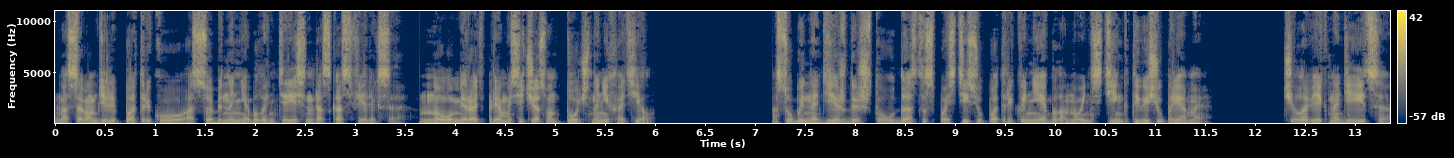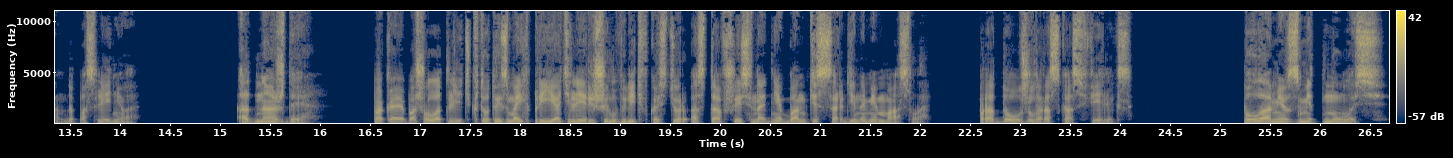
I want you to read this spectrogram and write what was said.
На самом деле Патрику особенно не был интересен рассказ Феликса, но умирать прямо сейчас он точно не хотел. Особой надежды, что удастся спастись у Патрика не было, но инстинкты вещь упрямая. Человек надеется до последнего. Однажды, пока я пошел отлить, кто-то из моих приятелей решил вылить в костер оставшееся на дне банки с сардинами масло. Продолжил рассказ Феликс. Пламя взметнулось,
